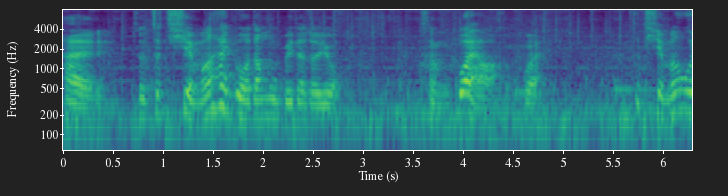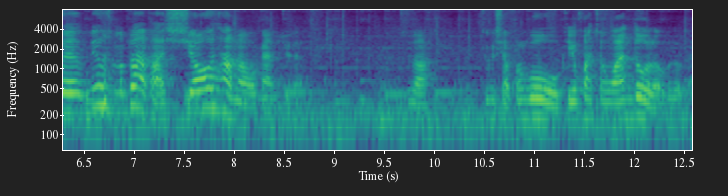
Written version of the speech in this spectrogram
嗨，这这铁门还给我当墓碑在这用，很怪啊，很怪。这铁门我也没有什么办法削它们，我感觉，是吧？这个小喷菇我可以换成豌豆了，我都感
